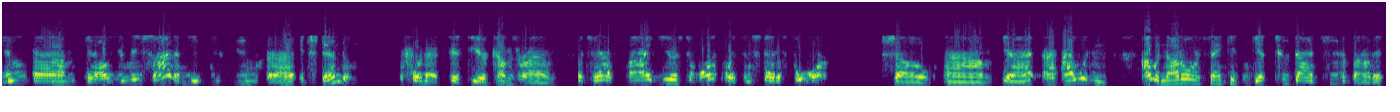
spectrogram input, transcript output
you um, you know you re-sign them, you you uh, extend them before that fifth year comes around. But you have five years to work with instead of four. So um, you know I, I wouldn't I would not overthink it and get too darn cute about it.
